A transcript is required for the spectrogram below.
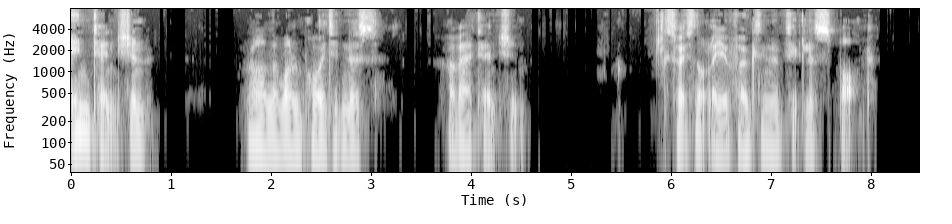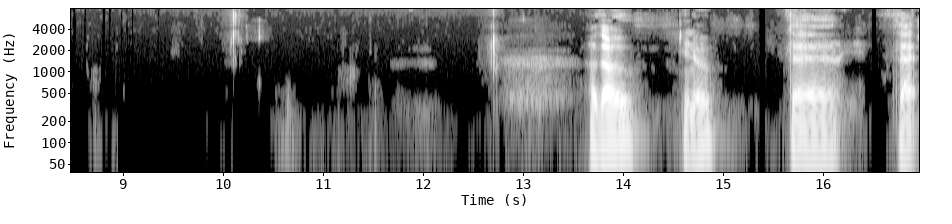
intention rather than one pointedness of attention. So it's not like you're focusing on a particular spot. Although, you know, the, that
